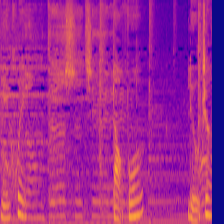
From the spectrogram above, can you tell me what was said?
梅慧，导播刘正。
